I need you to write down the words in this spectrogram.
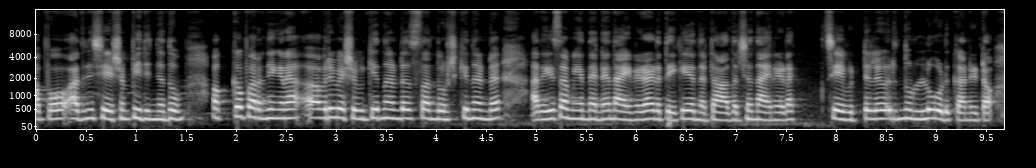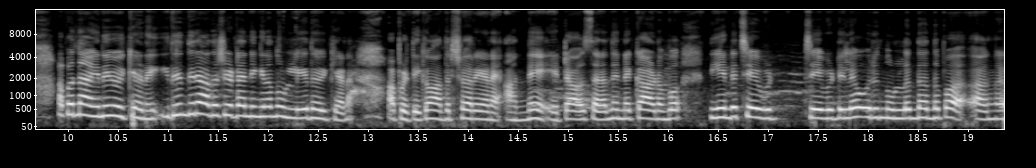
അപ്പോൾ അതിനുശേഷം പിരിഞ്ഞതും ഒക്കെ പറഞ്ഞിങ്ങനെ അവർ വിഷമിക്കുന്നുണ്ട് സന്തോഷിക്കുന്നുണ്ട്. അതേസമയം തന്നെ നയനയുടെ അടുത്തേക്ക് ചെന്നിട്ട് ആദർശ നയനയുടെ ചെവിട്ടിൽ ഒരു നുള്ളു കൊടുക്കാൻ കേട്ടോ അപ്പോൾ നയന ചോദിക്കുകയാണ് ഇതെന്തിനാ ആദർശം ഏട്ടാ എന്നെ ഇങ്ങനെ നുള്ളിയെന്ന് ചോദിക്കുകയാണ്? അപ്പോഴത്തേക്കും ആദർശം പറയുകയാണ് അന്നേ ഏറ്റവും അവസരം നിന്നെ കാണുമ്പോൾ നീ എന്റെ ചെവി ചെവിട്ടിൽ ഒരു നുള്ളും തന്ന് അങ്ങ്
